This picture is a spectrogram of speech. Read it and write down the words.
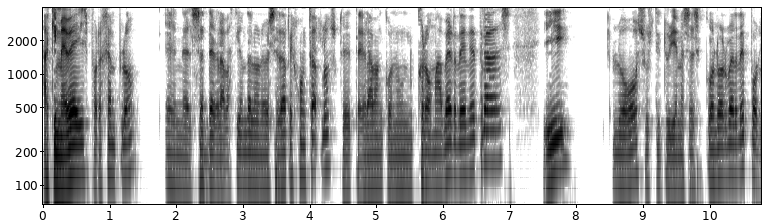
Aquí me veis, por ejemplo, en el set de grabación de la Universidad Rey Juan Carlos, que te graban con un croma verde detrás y luego sustituyen ese color verde por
